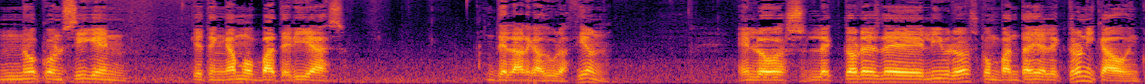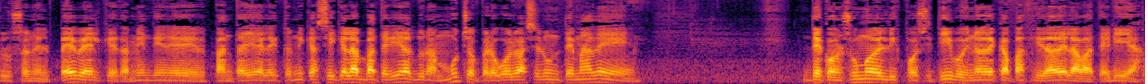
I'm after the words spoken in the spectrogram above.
no consiguen que tengamos baterías de larga duración. En los lectores de libros con pantalla electrónica o incluso en el Pebble, que también tiene pantalla electrónica, sí que las baterías duran mucho, pero vuelve a ser un tema de, de consumo del dispositivo y no de capacidad de la batería.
